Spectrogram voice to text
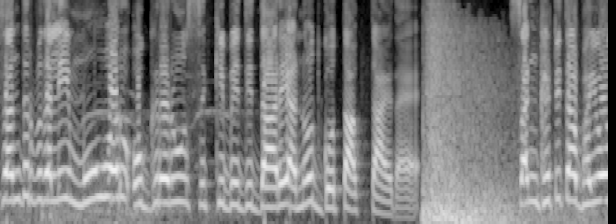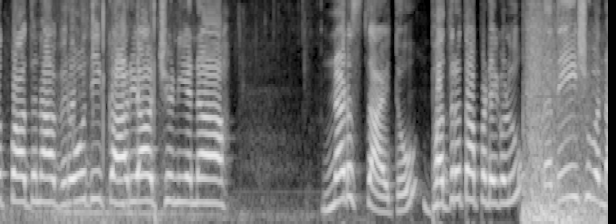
ಸಂದರ್ಭದಲ್ಲಿ ಮೂವರು ಉಗ್ರರು ಸಿಕ್ಕಿಬಿದ್ದಿದ್ದಾರೆ ಅನ್ನೋದು ಗೊತ್ತಾಗ್ತಾ ಇದೆ. ಸಂಘಟಿತ ಭಯೋತ್ಪಾದನಾ ವಿರೋಧಿ ಕಾರ್ಯಾಚರಣೆಯನ್ನ ನಡೆಸ್ತಾ ಇತ್ತು. ಭದ್ರತಾ ಪಡೆಗಳು ಪ್ರದೇಶವನ್ನ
